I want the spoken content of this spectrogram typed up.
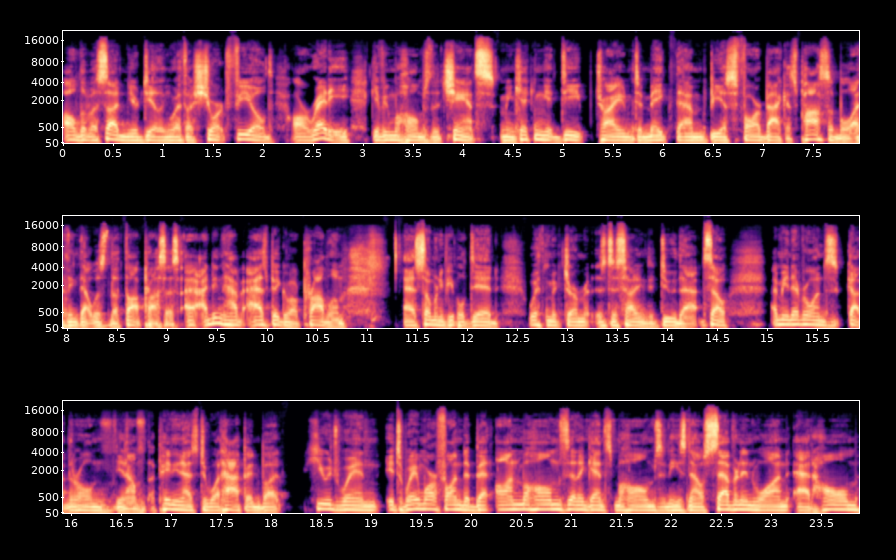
all of a sudden you're dealing with a short field already, giving Mahomes the chance. I mean, kicking it deep, trying to make them be as far back as possible. I think that was the thought process. I, I didn't have as big of a problem as so many people did with McDermott is deciding to do that. So, I mean, everyone's got their own, you know, opinion as to what happened, but huge win. It's way more fun to bet on Mahomes than against Mahomes, and he's now seven and one at home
